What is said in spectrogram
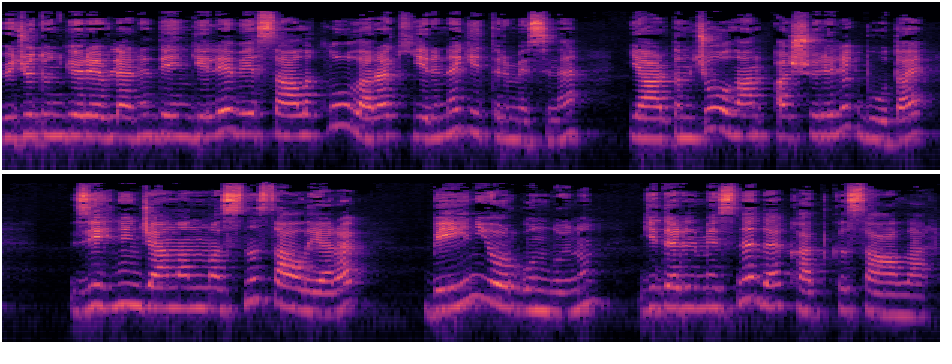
Vücudun görevlerini dengeli ve sağlıklı olarak yerine getirmesine yardımcı olan aşurelik buğday, zihnin canlanmasını sağlayarak beyin yorgunluğunun giderilmesine de katkı sağlar.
